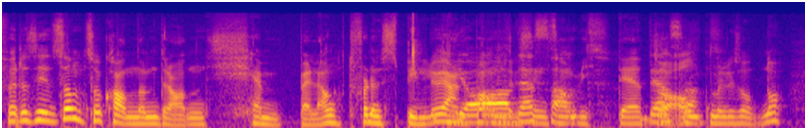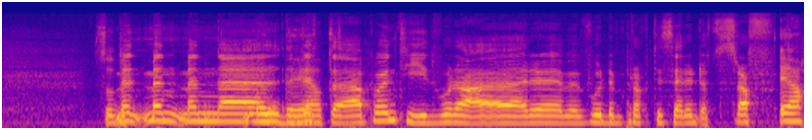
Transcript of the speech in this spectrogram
for å si det sånn, så kan de dra den kjempelangt. For de spiller jo gjerne Ja, på andre sin samvittighet og alt mulig sånt noe. Så Men, men, men, eh, Men det dette er på en tid hvor, det eh, hvor de praktiserer dødsstraff. ja.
